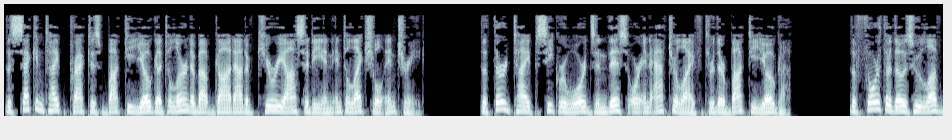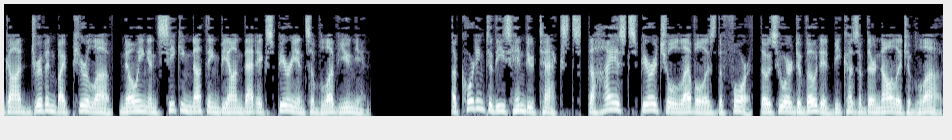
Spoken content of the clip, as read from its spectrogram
The second type practice bhakti yoga to learn about God out of curiosity and intellectual intrigue. The third type seek rewards in this or in afterlife through their bhakti yoga. The fourth are those who love God driven by pure love, knowing and seeking nothing beyond that experience of love union. According to these Hindu texts, the highest spiritual level is the fourth, those who are devoted because of their knowledge of love.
